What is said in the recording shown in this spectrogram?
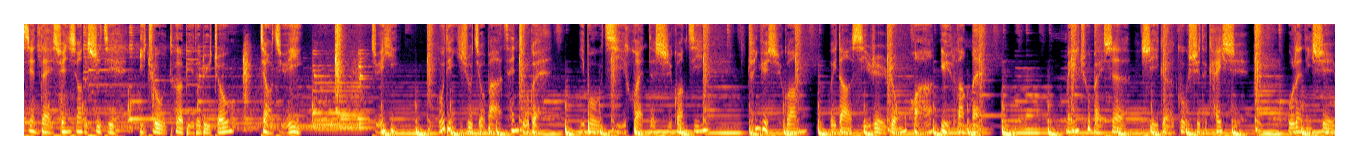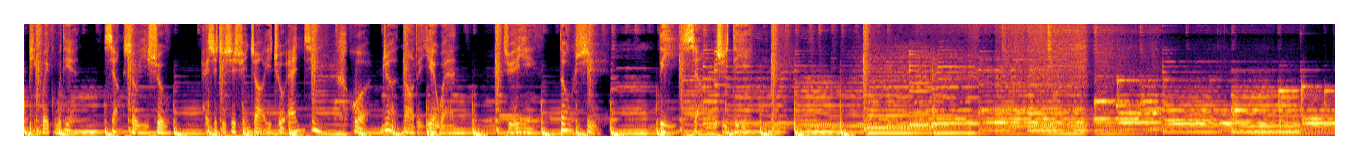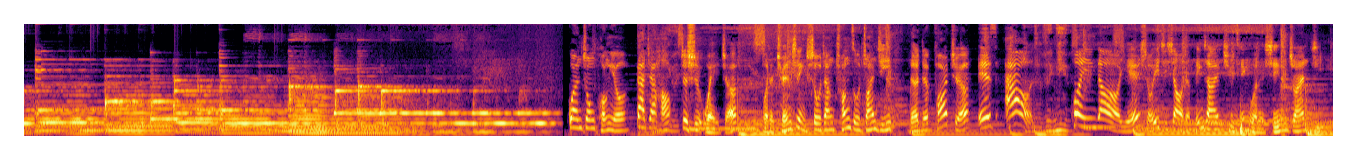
现代喧嚣的世界，一处特别的绿洲，叫绝影。绝影，古典艺术酒吧餐酒馆，一部奇幻的时光机，穿越时光，回到昔日荣华与浪漫。每一处摆设是一个故事的开始。无论你是品味古典、享受艺术，还是只是寻找一处安静或热闹的夜晚，绝影都是理想之地。观众朋友，大家好，这是韦哲，我的全新首张创作专辑《The Departure Is Out》，欢迎到野兽一起笑的平台去听我的新专辑。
